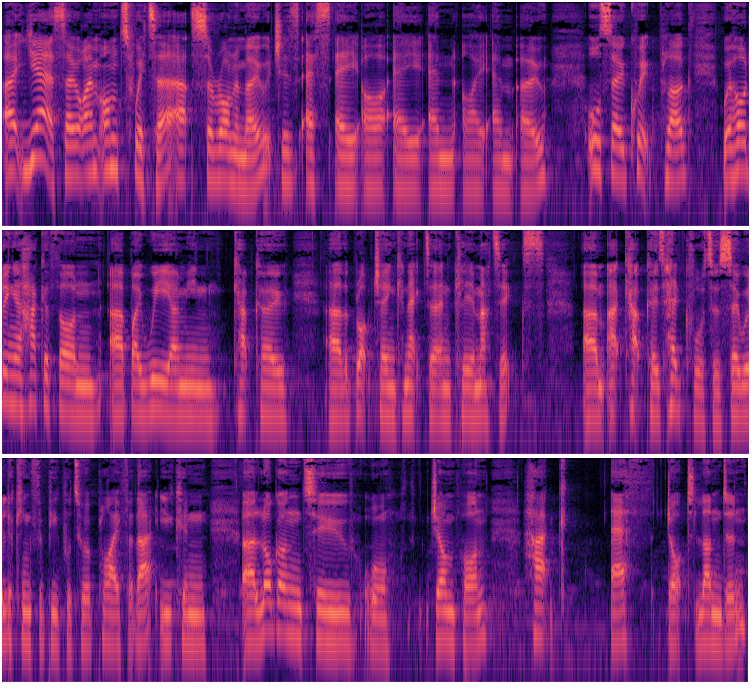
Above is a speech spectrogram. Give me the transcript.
Uh, yeah, so I'm on Twitter at Saronimo, which is S A R A N I M O. Also, quick plug we're holding a hackathon. Uh, by we, I mean Capco, uh, the blockchain connector, and Clearmatics. Um, at Capco's headquarters. So we're looking for people to apply for that. You can uh, log on to or jump on hacketh.london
